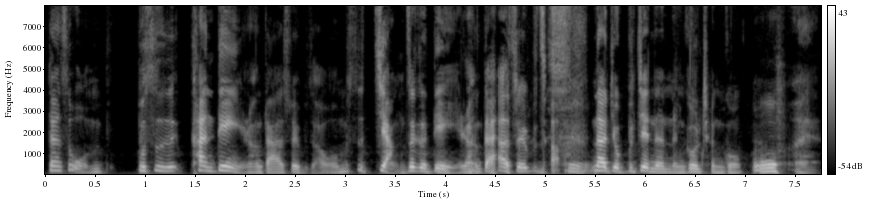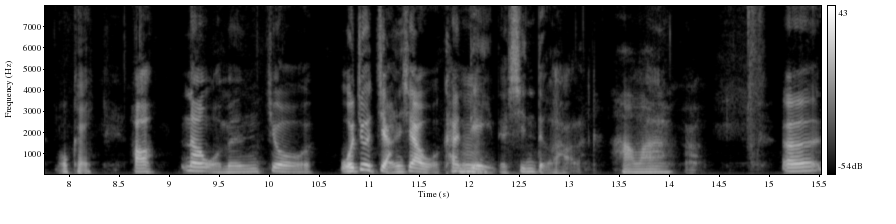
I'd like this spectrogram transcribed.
但是我们不是看电影让大家睡不着，我们是讲这个电影让大家睡不着，那就不见得能够成功哦。哎，OK，好，那我们就我就讲一下我看电影的心得好了。嗯、好啊啊，呃，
